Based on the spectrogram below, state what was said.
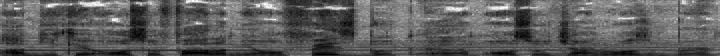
Um, you can also follow me on Facebook. Um, also John Rosenberg.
